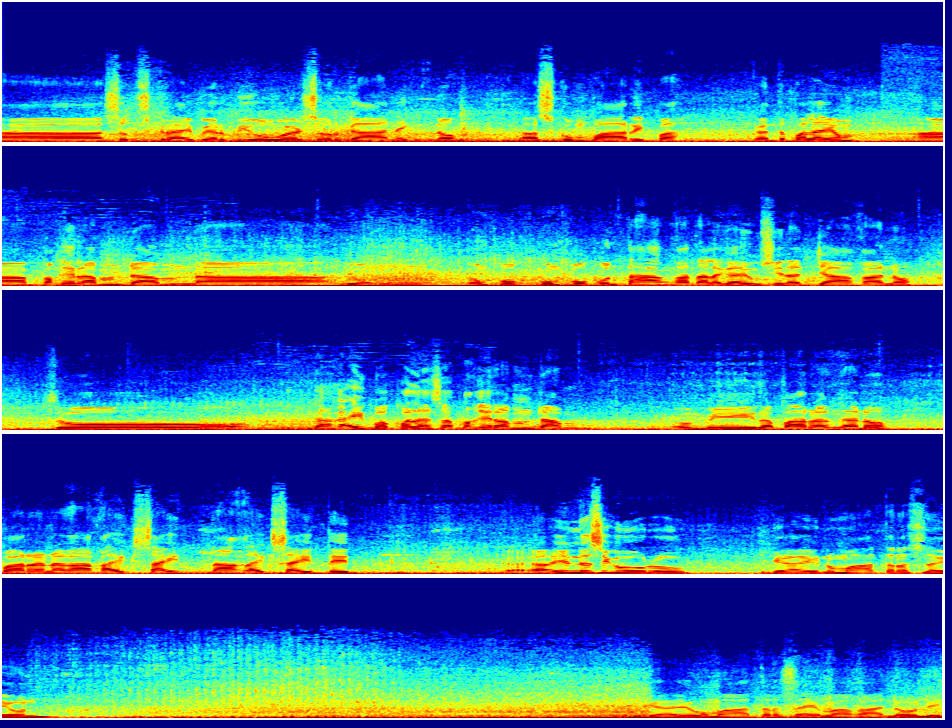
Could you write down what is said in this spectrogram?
ah, subscriber, viewers, organic no. Tapos kumpare pa. Ganito pala yung ah, pakiramdam na yung kung, kung pupuntahan ka talaga yung sinadya ka no. So kakaiba pala sa pakiramdam. Bihira parang ano, parang nakaka-excite, nakaka-excited. Ayun na siguro. Kaya yung umaatras na yun. Kaya yung umaatras na yung mga kanoli.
